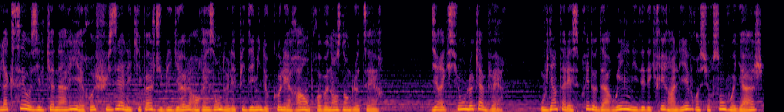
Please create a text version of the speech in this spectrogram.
L'accès aux îles Canaries est refusé à l'équipage du Beagle en raison de l'épidémie de choléra en provenance d'Angleterre. Direction le Cap-Vert, où vient à l'esprit de Darwin l'idée d'écrire un livre sur son voyage,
